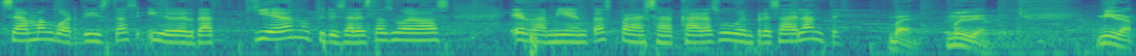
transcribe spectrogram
sean vanguardistas y de verdad quieran utilizar estas nuevas herramientas para sacar a su empresa adelante. Bueno, muy bien. Mira,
